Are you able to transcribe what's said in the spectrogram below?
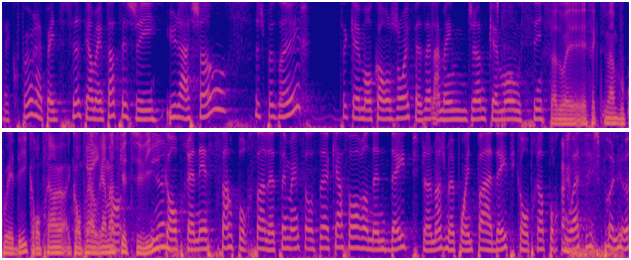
la coupure, elle peut être difficile. Puis en même temps, tu sais, j'ai eu la chance, si je peux dire, tu sais, que mon conjoint faisait la même job que moi aussi. Ça doit effectivement beaucoup aider. Il comprend, il comprend Il vraiment com- ce que tu vis. Il là. comprenait 100%. Là, Tu sais, même si on se dit, OK, à soir, on a une date, puis finalement, je me pointe pas à date, il comprend pourquoi je suis pas là.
